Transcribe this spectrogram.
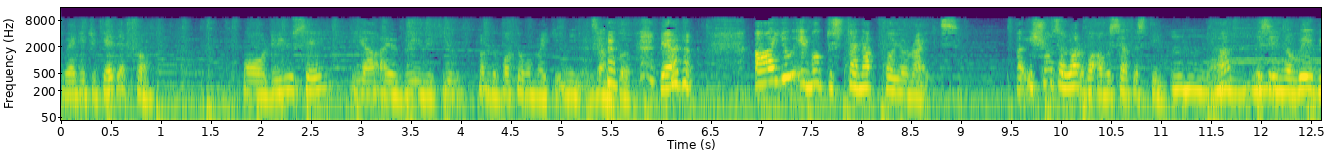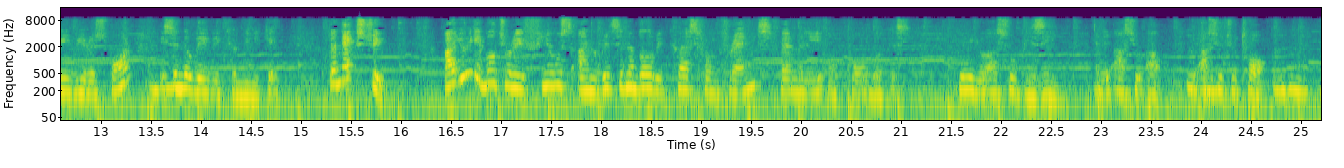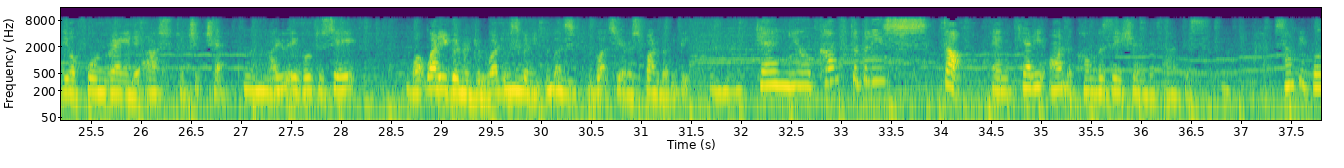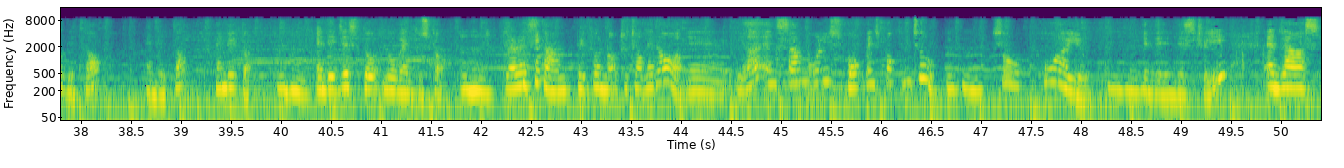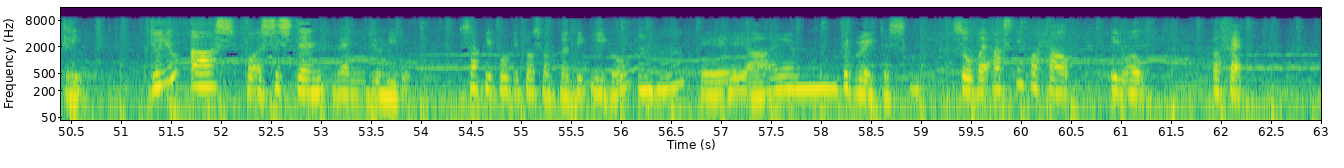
"Where did you get that from"? Or do you say, "Yeah, I agree with you" from the bottom of my kidney? Example. yeah. Are you able to stand up for your rights? Uh, it shows a lot about our self-esteem. Mm-hmm, yeah? Mm-hmm. It's in the way we, we respond. Mm-hmm. It's in the way we communicate. The next three. Are you able to refuse unreasonable requests from friends, family, or co-workers? Here you are so busy and they ask you out. They ask you to mm-hmm. talk. Mm-hmm. Your phone rang and they ask to chit chat. Mm-hmm. Are you able to say, what, what are you going to do? What is going to, what's, what's your response going to be? Can you comfortably stop and carry on a conversation with others? Some people they talk and they talk and they talk and they just don't know when to stop. Whereas some prefer not to talk at all. Yes. Yeah, and some only spoke when spoken to. So who are you in the industry? And lastly, do you ask for assistance when you need it? Some people, because of the big ego, mm-hmm. they I am the greatest. So by asking for help, it will affect.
